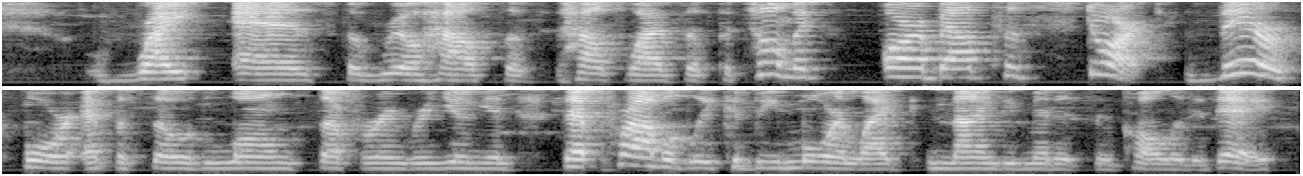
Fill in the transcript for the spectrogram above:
right as the Real House of Housewives of Potomac are about to start their four episode long suffering reunion that probably could be more like 90 minutes and call it a day.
